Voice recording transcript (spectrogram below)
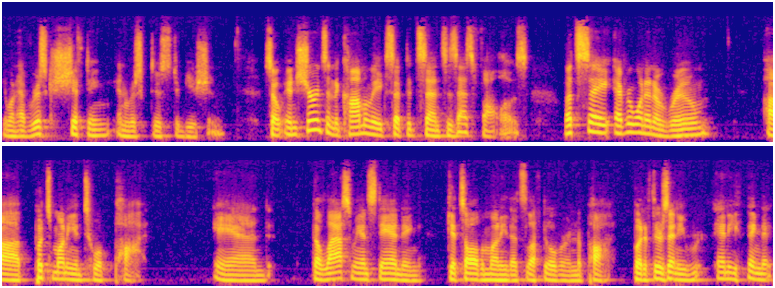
You want to have risk shifting and risk distribution. So insurance in the commonly accepted sense is as follows. Let's say everyone in a room uh, puts money into a pot, and the last man standing gets all the money that's left over in the pot. But if there's any anything that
